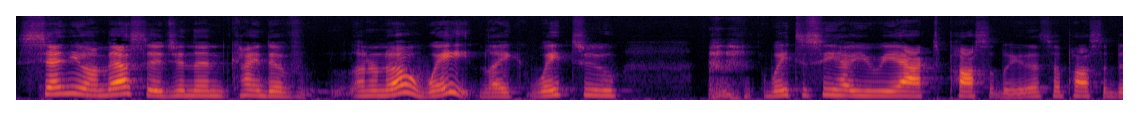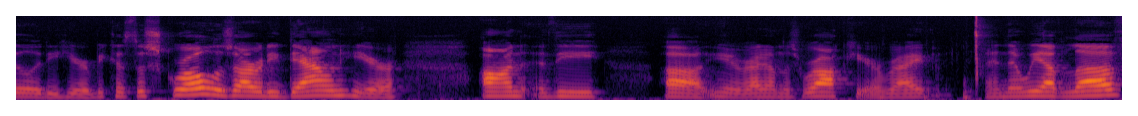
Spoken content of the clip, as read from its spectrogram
send you a message and then kind of, I don't know, wait. Like, wait to. wait to see how you react possibly that's a possibility here because the scroll is already down here on the uh you know right on this rock here right and then we have love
